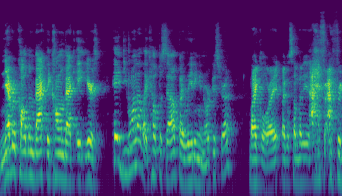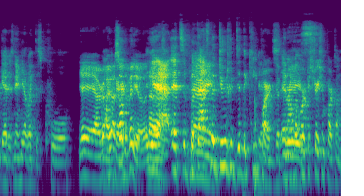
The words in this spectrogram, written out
never called them back. They call them back eight years. Hey, do you want to like help us out by leading an orchestra? Michael, right? Michael somebody? I, f- I forget his name. He had like this cool Yeah, yeah, yeah. I, I saw the video. and that yeah, it's but that's the dude who did the key Yeah, parts the and all the orchestration parts on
